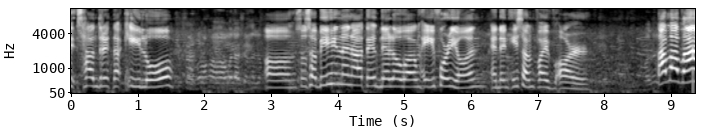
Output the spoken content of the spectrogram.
600 na kilo. Um, so sabihin na natin dalawang A4 yon and then isang 5R. Tama ba?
